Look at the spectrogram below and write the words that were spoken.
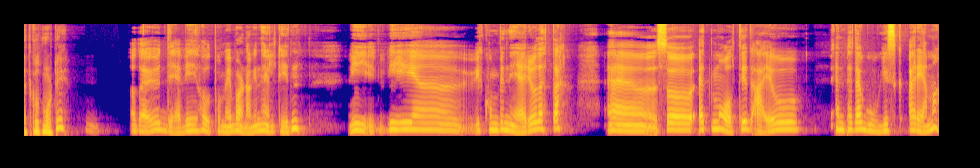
et godt måltid. Og det er jo det vi holder på med i barnehagen hele tiden. Vi, vi, eh, vi kombinerer jo dette. Eh, Så et måltid er jo en pedagogisk arena.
